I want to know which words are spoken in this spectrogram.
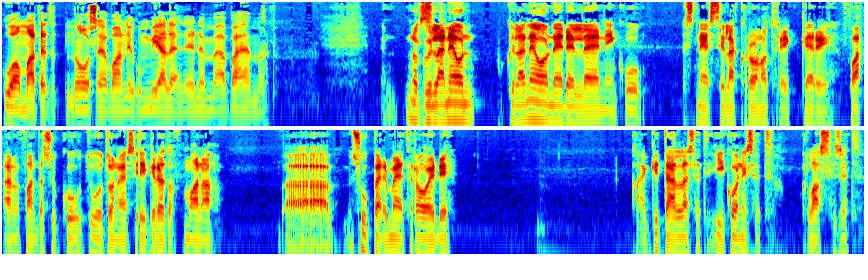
huomaat, että nousee vaan niin kuin mieleen enemmän ja vähemmän? No kyllä ne on, kyllä ne on edelleen niin kuin SNESillä Chrono Triggeri, Final Fantasy 6, Secret of Mana, Super Metroidi, kaikki tällaiset ikoniset, klassiset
